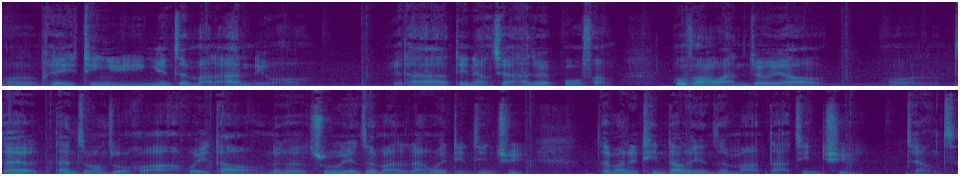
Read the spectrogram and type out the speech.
呃，可以听语音验证码的按钮哦，给它点两下，它就会播放。播放完就要，哦，再单指往左滑，回到那个输入验证码的栏位，点进去，再把你听到的验证码打进去，这样子。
